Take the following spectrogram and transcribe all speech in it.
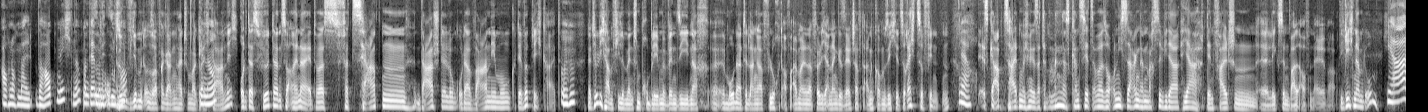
auch noch mal überhaupt nicht, ne? Kommt ja immer noch oben drauf. So wir mit unserer Vergangenheit schon mal gleich Genau. gar nicht. Und das führt dann zu einer etwas verzerrten Darstellung oder Wahrnehmung der Wirklichkeit. Mhm. Natürlich haben viele Menschen Probleme, wenn sie nach äh, monatelanger Flucht auf einmal in einer völlig anderen Gesellschaft ankommen, sich hier zurechtzufinden. Ja. Es gab Zeiten, wo ich mir gesagt habe, Mann, das kannst du jetzt aber so auch nicht sagen, dann machst du wieder, ja, den falschen, äh, legst den Ball auf den Elfer. Wie gehe ich damit um? Ja,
